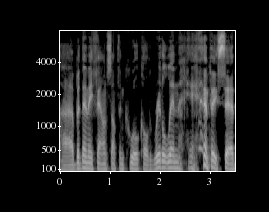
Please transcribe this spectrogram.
Uh, but then they found something cool called Ritalin, and they said,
